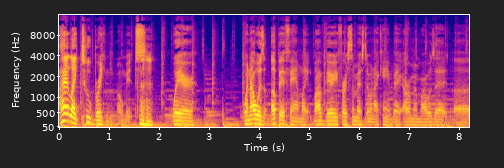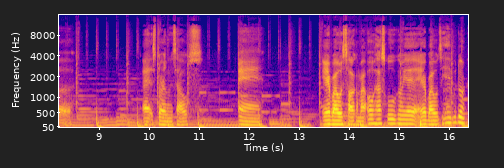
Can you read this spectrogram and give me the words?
I had like two break me moments where when I was up at fam, like my very first semester when I came back, I remember I was at uh at Sterling's house and everybody was talking about, oh, how school going? Yeah, everybody was, yeah, we doing.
